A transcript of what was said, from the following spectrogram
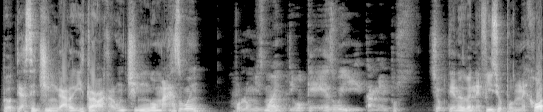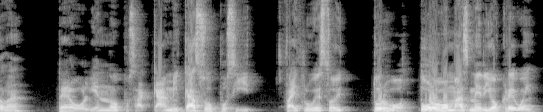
Pero te hace chingar y trabajar un chingo más, güey. Por lo mismo adictivo que es, güey. Y también, pues, si obtienes beneficio, pues mejor, ¿va? Pero volviendo, pues acá a mi caso, pues sí, Fight Club estoy turbo, turbo más mediocre, güey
